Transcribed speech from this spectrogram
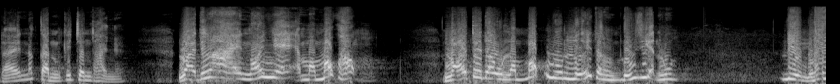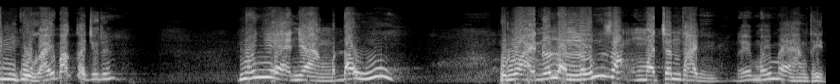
Đấy nó cần cái chân thành ấy. Loại thứ hai nói nhẹ mà móc họng. Nói tới đâu là móc luôn lưỡi thằng đối diện luôn. Điển hình của gái bắc cả chứ đấy. Nói nhẹ nhàng mà đau. Một loại nữa là lớn giọng mà chân thành. Đấy mấy mẹ hàng thịt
